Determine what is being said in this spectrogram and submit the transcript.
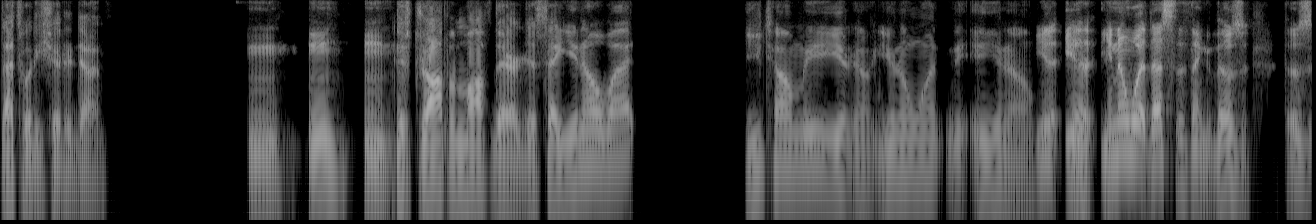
That's what he should have done. Mm, mm, mm. Just drop them off there. Just say, you know what? You tell me, you know, you don't want, you know, Yeah, yeah. You know what? That's the thing. Those, those,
